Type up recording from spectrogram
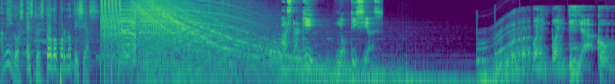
Amigos, esto es todo por noticias. Hasta aquí, noticias. Buen, buen día con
